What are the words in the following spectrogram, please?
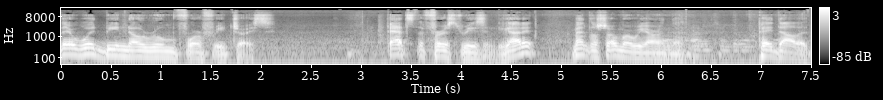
there would be no room for free choice. That's the first reason. You got it? Mental show where we are in the pay dalid.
